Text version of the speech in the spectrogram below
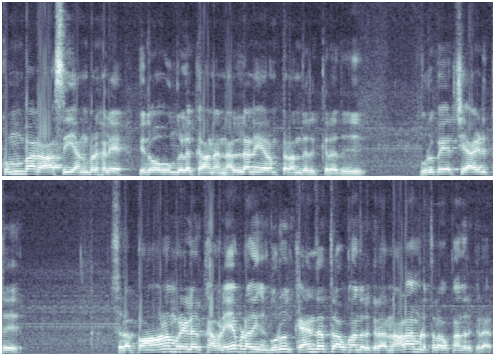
கும்ப ராசி அன்பர்களே இதோ உங்களுக்கான நல்ல நேரம் பிறந்திருக்கிறது. குரு பெயர்ச்சி ஆயிடுத்து. சிறப்பான முறையில் கவலையே படாதீங்க குரு கேந்திரத்தில் உட்காந்துருக்கிறார் நாலாம் இடத்துல உட்காந்துருக்கிறார்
